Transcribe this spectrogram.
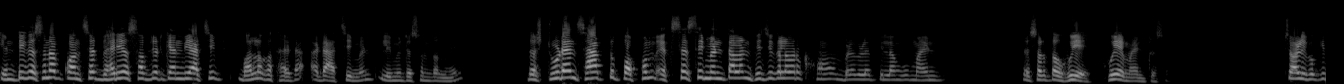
Integration of concept various subject can be achieve भल कथा एटा अचीवमेंट लिमिटेशन तो नुहे। The students have to perform excessive mental and physical work हाँ बेले बेले पिला माइंड प्रेसर तो हुए हुए माइंड प्रेसर चलो कि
